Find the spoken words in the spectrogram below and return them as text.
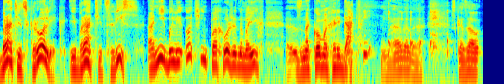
Братец-кролик и братец-лис, они были очень похожи на моих э, знакомых ребят. Да-да-да, сказал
